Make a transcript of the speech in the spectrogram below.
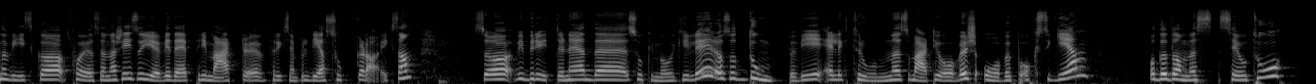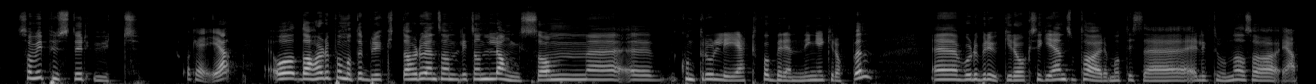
når vi skal få i oss energi, så gjør vi det primært eh, f.eks. via sukker, da. ikke sant? Så vi bryter ned eh, sukkermolekyler, og så dumper vi elektronene som er til overs, over på oksygen. Og det dannes CO2, som vi puster ut. OK, ja. Og da har du på en måte brukt Da har du en sånn litt sånn langsom, eh, eh, kontrollert forbrenning i kroppen. Eh, hvor du bruker oksygen som tar imot disse elektronene. Og så, ja.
